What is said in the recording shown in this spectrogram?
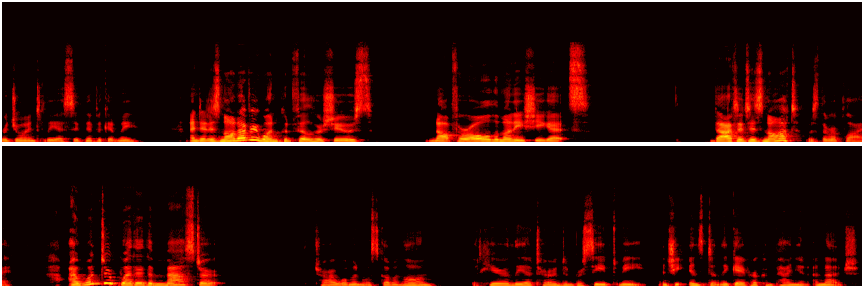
rejoined Leah significantly. And it is not everyone could fill her shoes. Not for all the money she gets. That it is not, was the reply. I wonder whether the master. The charwoman was going on, but here Leah turned and perceived me, and she instantly gave her companion a nudge.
